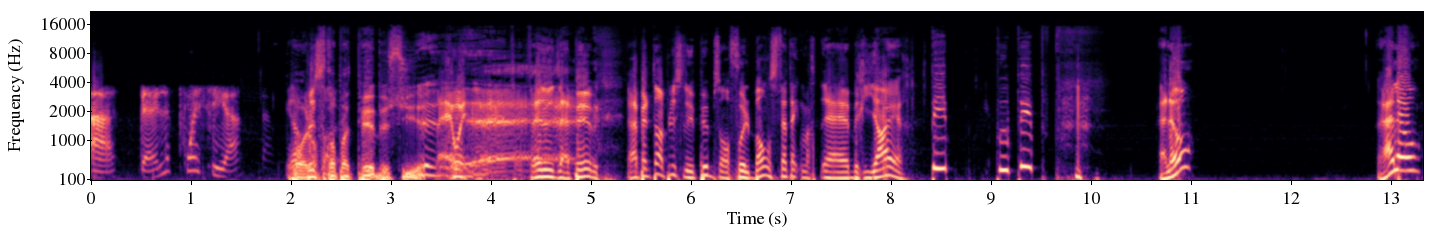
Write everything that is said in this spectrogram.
à Oh, on fera pas de pub aussi. Ben oui, fais-le de la pub. Rappelle-toi, en plus, les pubs sont full bons. C'est fait avec Mar- euh, Brière. Pip, pou, pip. Allô? Allô?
